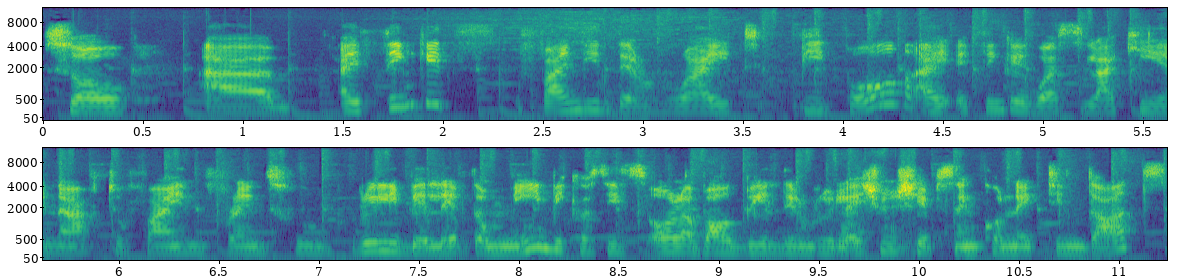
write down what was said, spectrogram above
So um, I think it's finding the right people. I, I, think I was lucky enough to find friends who really believed on me because it's all about building relationships and connecting dots.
